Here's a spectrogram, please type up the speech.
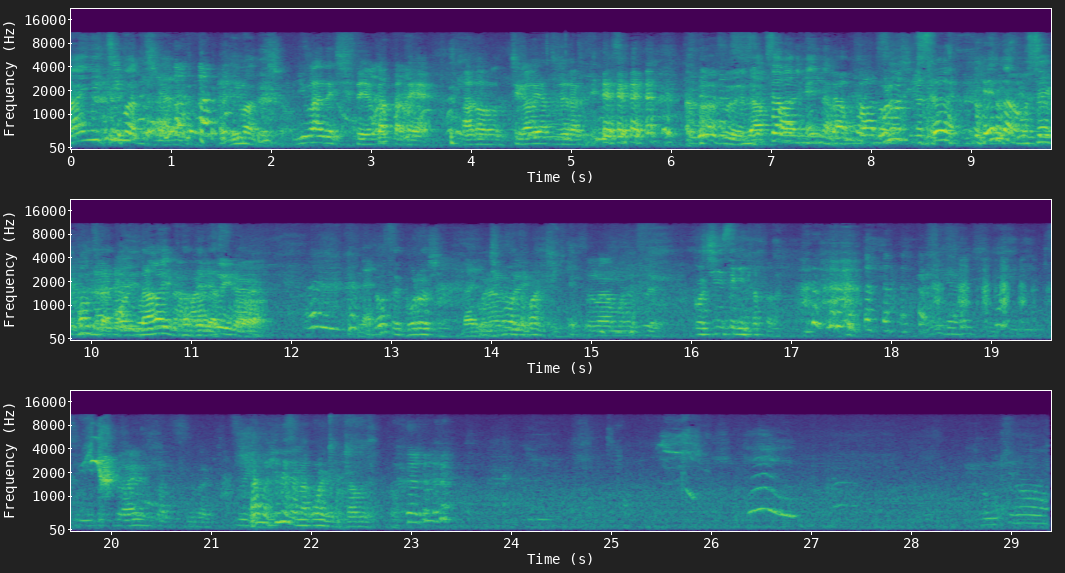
毎日今でしょ。今でしょ。今でしてよかったね。あの違うやつじゃなくて。とりあえずラッパーに変なの。変なの教え込んでたこうい。う長いの立てるやつね。どうする？ご両親大丈夫？自分のパンチ来てそれはまずい。ご親戚になったら多分ヒデさん仲間にもダメですうちの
